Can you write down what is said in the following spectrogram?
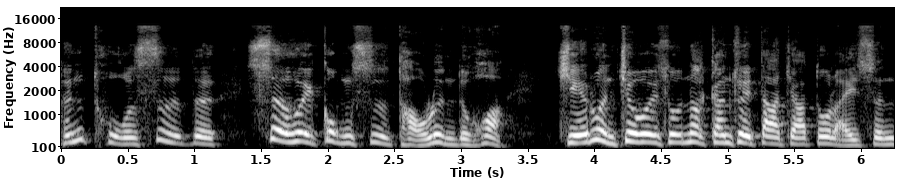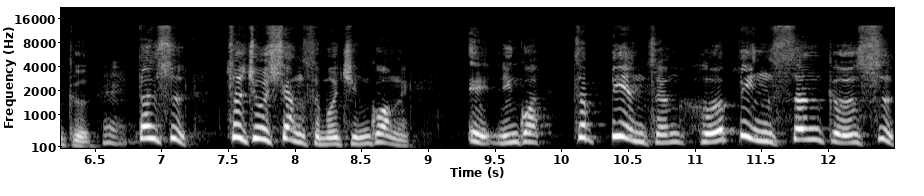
很妥适的社会共识讨论的话，结论就会说，那干脆大家都来升格。但是这就像什么情况？呢哎，林官，这变成合并升格是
